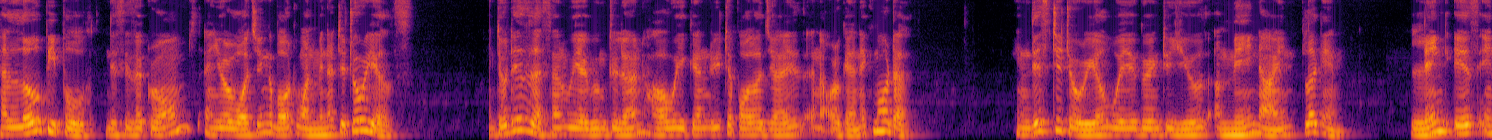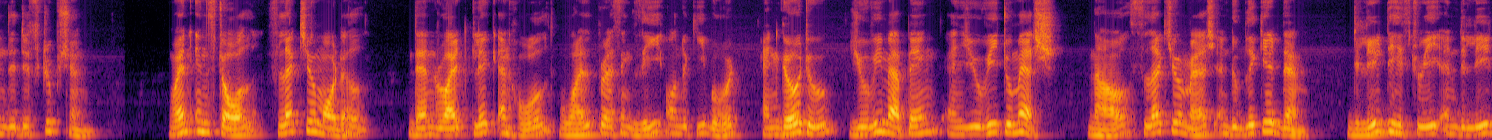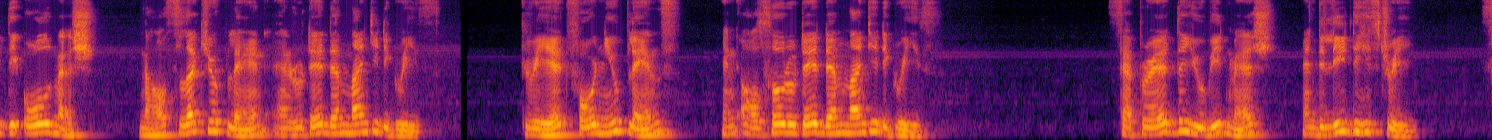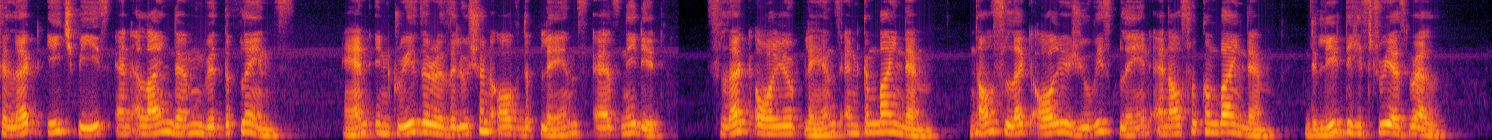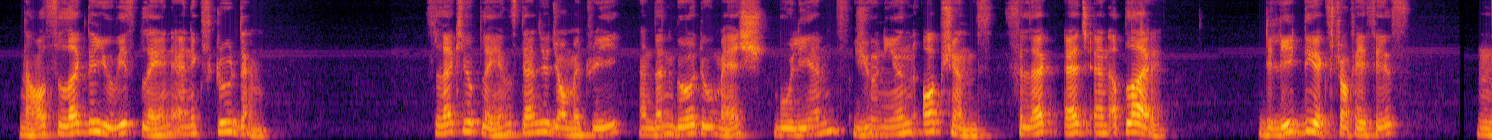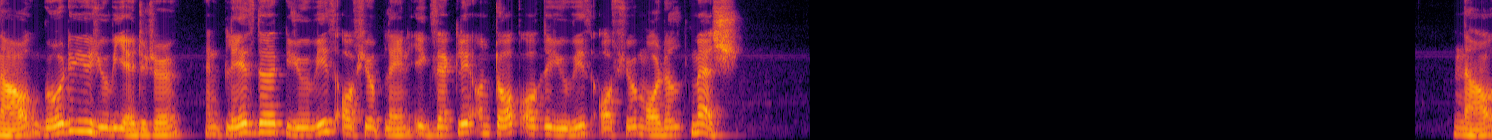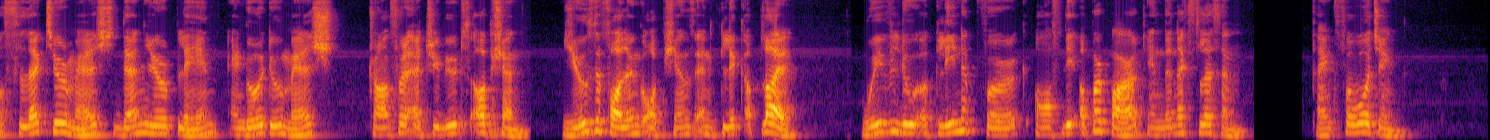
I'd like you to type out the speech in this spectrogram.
Hello people, this is Akroms and you're watching about 1 minute tutorials. In today's lesson we are going to learn how we can retopologize an organic model. In this tutorial we are going to use a May9 plugin. Link is in the description. When installed, select your model, then right click and hold while pressing Z on the keyboard and go to UV mapping and UV to mesh. Now select your mesh and duplicate them. Delete the history and delete the old mesh. Now select your plane and rotate them 90 degrees. Create 4 new planes and also rotate them 90 degrees. Separate the UV mesh and delete the history. Select each piece and align them with the planes and increase the resolution of the planes as needed. Select all your planes and combine them. Now select all your UV's plane and also combine them. Delete the history as well. Now select the UV's plane and extrude them. Select your planes, then your geometry, and then go to Mesh, Boolean, Union Options. Select Edge and Apply. Delete the extra faces. Now go to your UV editor and place the UVs of your plane exactly on top of the UVs of your modeled mesh. Now select your mesh, then your plane and go to Mesh, Transfer Attributes option. Use the following options and click Apply. We will do a cleanup work of the upper part in the next lesson. Thanks for watching.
